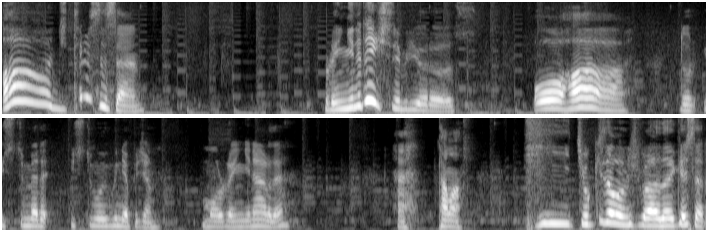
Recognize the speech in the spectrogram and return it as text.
Aa ciddi misin sen? Rengini değiştirebiliyoruz. Oha! Dur üstüme üstüme uygun yapacağım. Mor rengi nerede? Heh tamam. Hii, çok güzel olmuş bu arada arkadaşlar.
